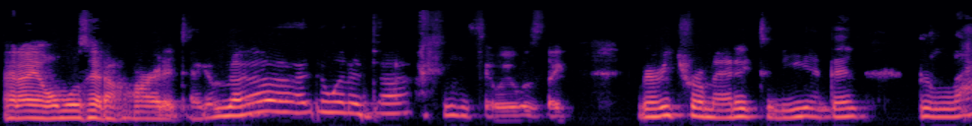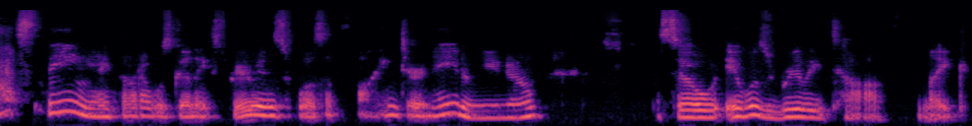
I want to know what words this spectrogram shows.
and I almost had a heart attack. I'm like, oh, I don't want to die. so it was like very traumatic to me. And then the last thing I thought I was going to experience was a flying tornado, you know? So it was really tough. Like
